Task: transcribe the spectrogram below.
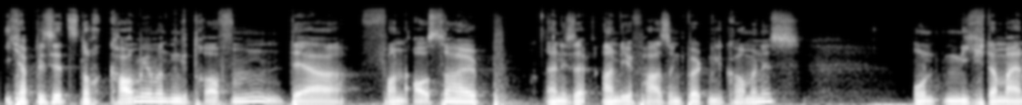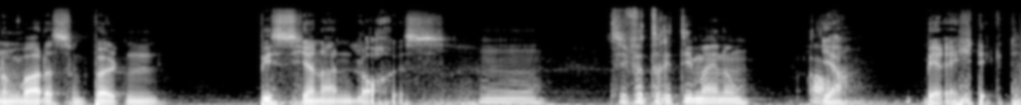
ich habe bis jetzt noch kaum jemanden getroffen, der von außerhalb an die, FH St. Pölten gekommen ist und nicht der Meinung war, dass St. Pölten ein bisschen ein Loch ist. Hm. Sie vertritt die Meinung. auch. Ja, berechtigt.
